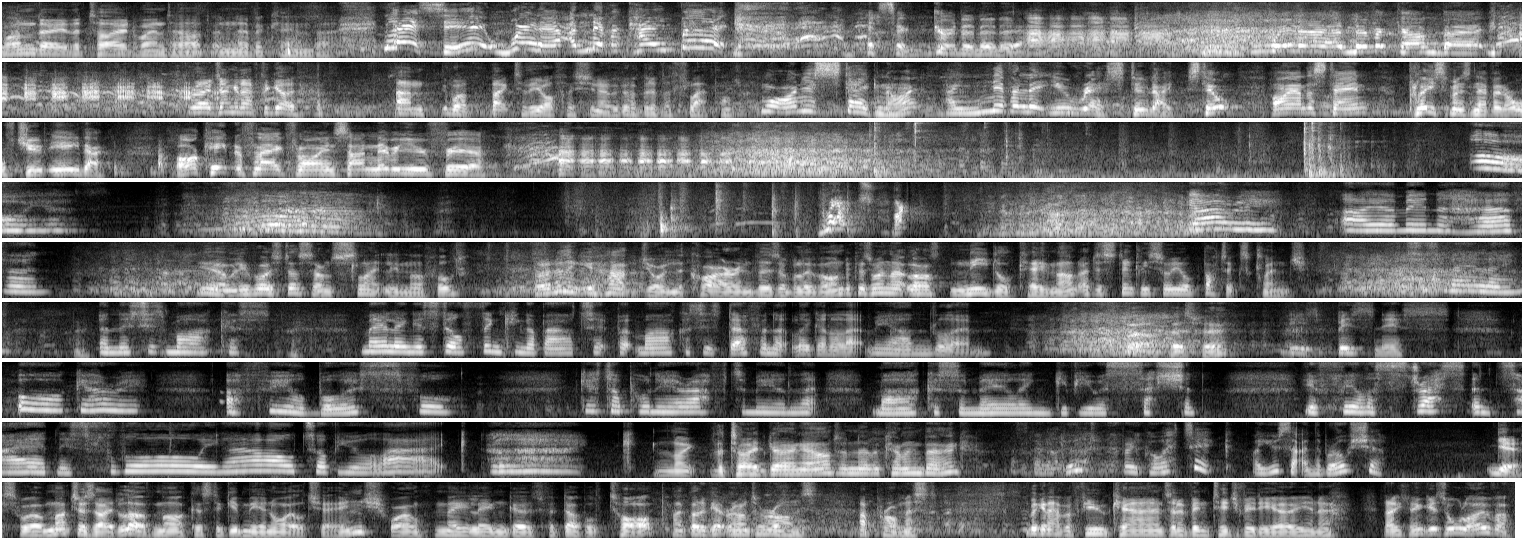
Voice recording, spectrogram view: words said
One day the tide went out and never came back. That's it, went out and never came back. That's a good one, isn't it? went out and never come back. Right, I'm gonna have to go. Um, well, back to the office, you know, we've got a bit of a flap on. What, on your stag night? They never let you rest, do they? Still, I understand. Policeman's never off duty either. I'll keep the flag flying, son, never you fear. Oh, yes. Right! Like, Gary, I am in heaven. Yeah, well, your voice does sound slightly muffled. But I don't think you have joined the choir invisible, Yvonne, because when that last needle came out, I distinctly saw your buttocks clench. This is Mei Ling, and this is Marcus. Mei Ling is still thinking about it, but Marcus is definitely going to let me handle him. Well, that's fair. He's business. Oh, Gary, I feel blissful. Get up on here after me and let Marcus and Mei Ling give you a session. You feel the stress and tiredness flowing out of you like. Like the tide going out and never coming back? That's very good. Very poetic. I use that in the brochure. Yes, well, much as I'd love Marcus to give me an oil change, while Mei Ling goes for double top, I've got to get round to Ron's. I promised. We're going to have a few cans and a vintage video, you know. They think it's all over.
